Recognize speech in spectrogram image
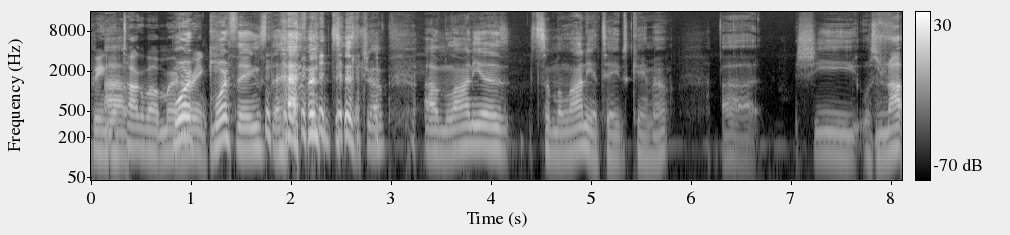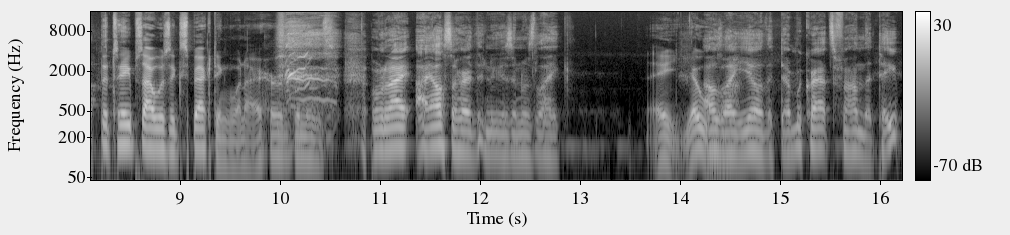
being able Uh, to talk about Murder more, Inc. more things that happened to Trump. Uh, Melania, some Melania tapes came out. Uh, she was Not the tapes I was expecting when I heard the news. when I I also heard the news and was like, hey yo, I was like, yo, the Democrats found the tape.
